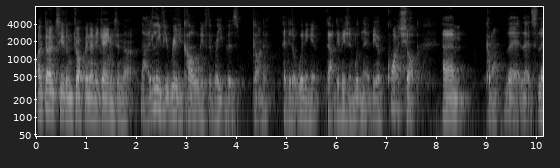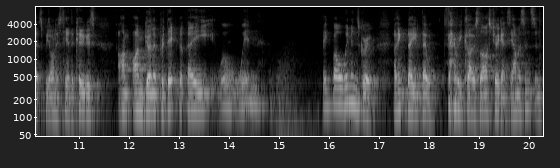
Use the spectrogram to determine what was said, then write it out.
I don't see them dropping any games in that. No, it'd leave you really cold if the Reapers kind of ended up winning it that division, wouldn't it? It'd be a, quite a shock. Um, come on, let's let's be honest here. The Cougars, I'm I'm going to predict that they will win Big Bowl Women's Group. I think they they were very close last year against the Amazons, and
